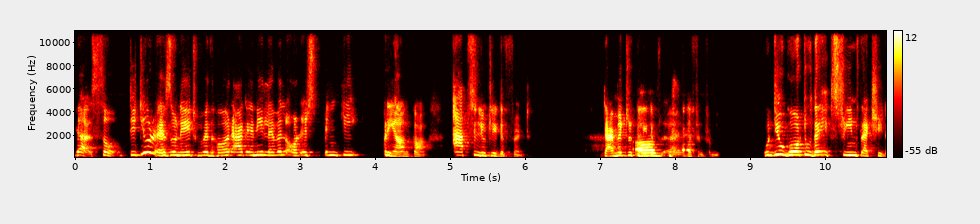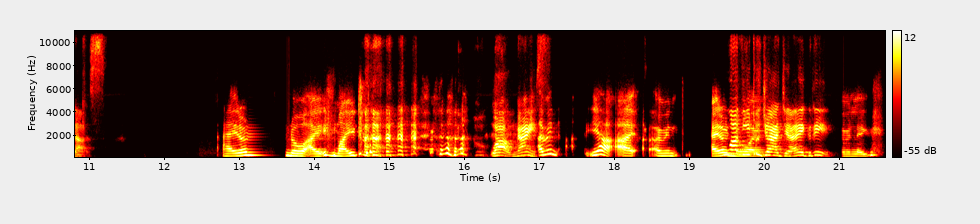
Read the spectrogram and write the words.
yeah, so did you resonate with her at any level or is Pinky Priyanka absolutely different? Diametrically um, uh, different from you? Would you go to the extremes that she does i don't know i might wow nice i mean yeah i i mean I don't Who are know. we I, to judge? I agree. I mean, like,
